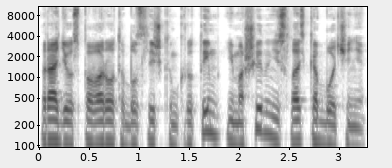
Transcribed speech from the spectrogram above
Радиус поворота был слишком крутым, и машина неслась к обочине.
